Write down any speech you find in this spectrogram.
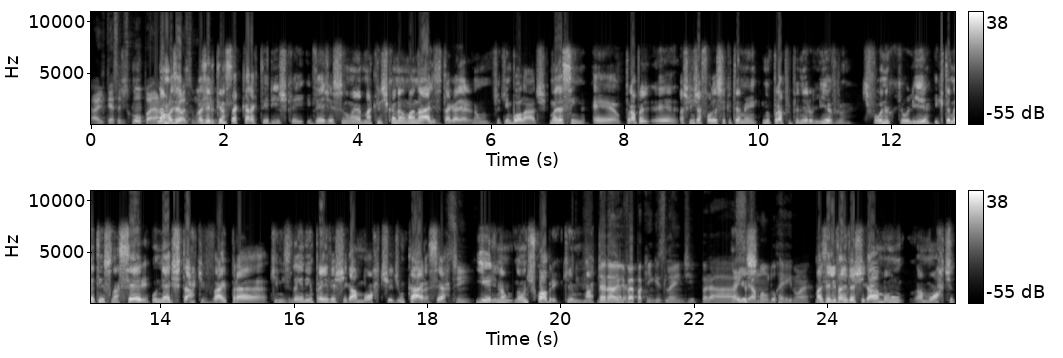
ele tem essa desculpa, né? Não, mas, é, mas livro... ele tem essa característica, e, e, veja, isso não é uma crítica, não, uma análise, tá, galera? Não fiquem embolados. Mas assim, é, o próprio. É, acho que a gente já falou isso aqui também. No próprio primeiro livro, que foi o único que eu li, e que também tem isso na série, o Ned Stark vai para King's Landing para investigar a morte de um cara, certo? Sim. E ele não, não descobre que matou Não, não, ele vai para King's Landing pra é ser isso? a mão do rei, não é? Mas ele vai investigar a mão, a morte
